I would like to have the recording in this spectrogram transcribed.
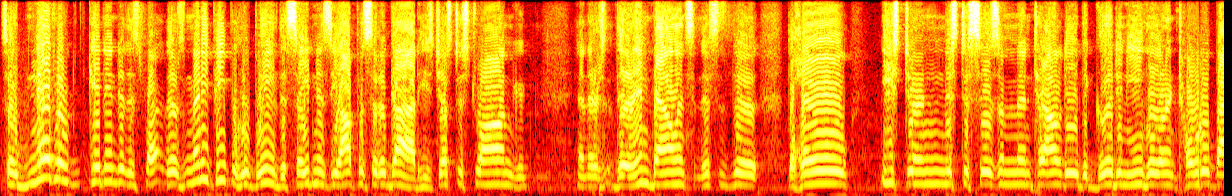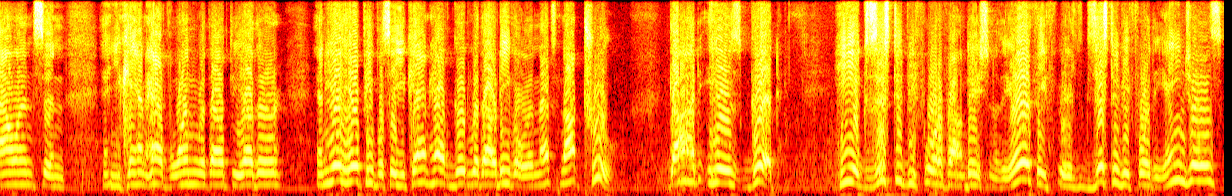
So never get into this. There's many people who believe that Satan is the opposite of God. He's just as strong, and there's, they're in balance. And this is the, the whole Eastern mysticism mentality. The good and evil are in total balance, and, and you can't have one without the other. And you'll hear people say you can't have good without evil, and that's not true. God is good. He existed before the foundation of the earth. He existed before the angels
